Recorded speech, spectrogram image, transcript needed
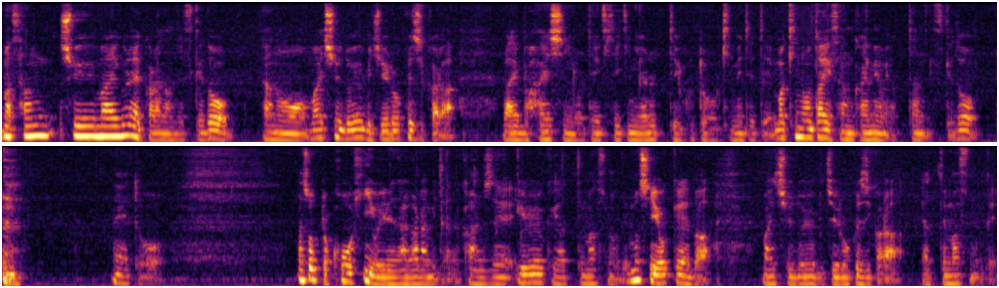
まあ、3週前ぐらいからなんですけどあの毎週土曜日16時からライブ配信を定期的にやるっていうことを決めてて、まあ、昨日第3回目をやったんですけどえっと、まあ、ちょっとコーヒーを入れながらみたいな感じでゆるくやってますのでもしよければ毎週土曜日16時からやってますので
